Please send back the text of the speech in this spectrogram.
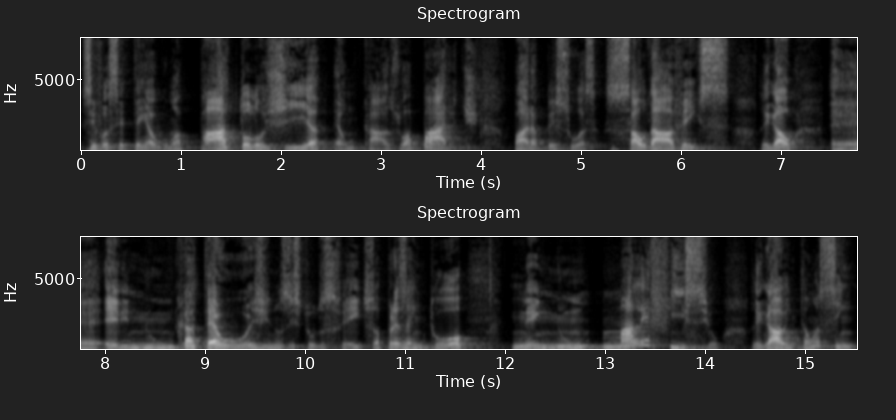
se você tem alguma patologia, é um caso à parte. Para pessoas saudáveis, legal? É, ele nunca até hoje, nos estudos feitos, apresentou nenhum malefício. Legal? Então, assim,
